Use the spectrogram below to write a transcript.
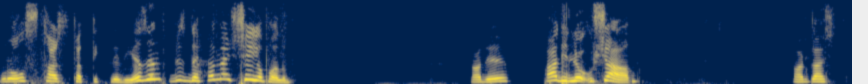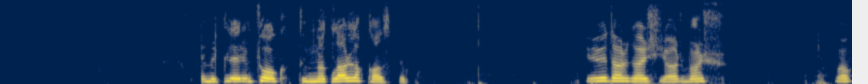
Brawl Stars taktikleri yazın. Biz de hemen şey yapalım. Hadi. Hadi lo uşağım. Arkadaş. Emeklerim çok. Tırnaklarla kazdık. Evet arkadaşlar ben şu... Bak.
